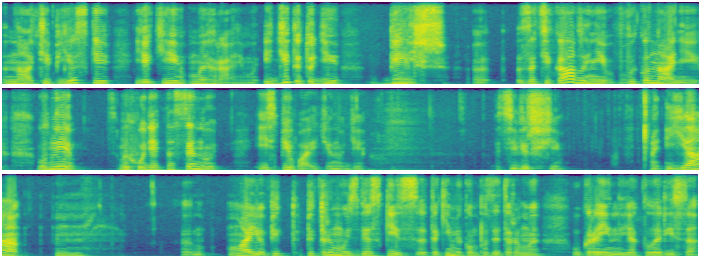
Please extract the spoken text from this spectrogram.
на ті п'єски, які ми граємо. І діти тоді більш е, зацікавлені в виконанні їх. Вони виходять на сцену і співають іноді ці вірші. Я маю під, підтримую зв'язки з такими композиторами України, як Ларіса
